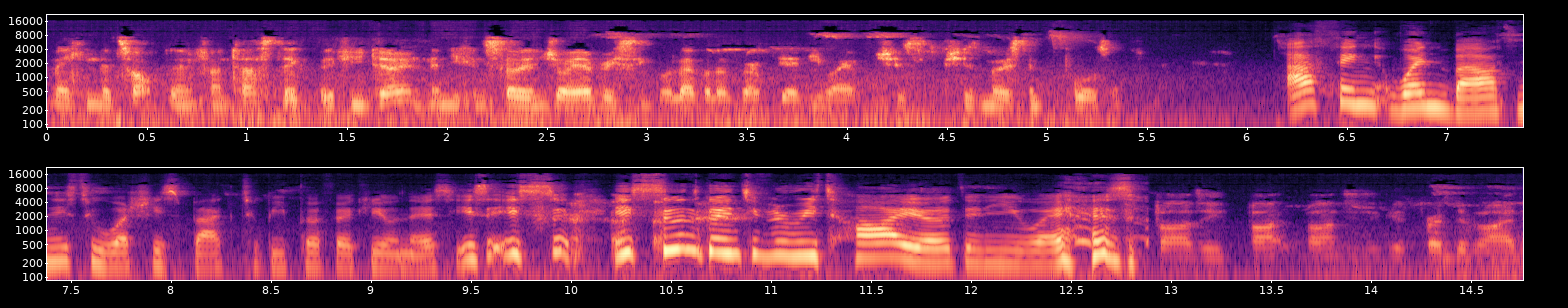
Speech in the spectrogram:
making the top then fantastic. But if you don't then you can still enjoy every single level of rugby anyway which is which is most important I think when Barnes needs to watch his back. To be perfectly honest, he's he's, he's soon going to be retired anyway. so- Barnesy, Bar- Barnesy's a good friend of mine,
